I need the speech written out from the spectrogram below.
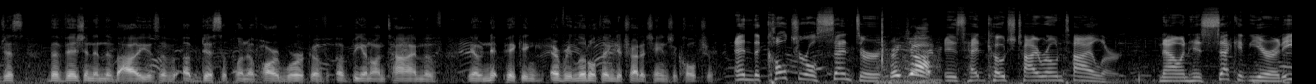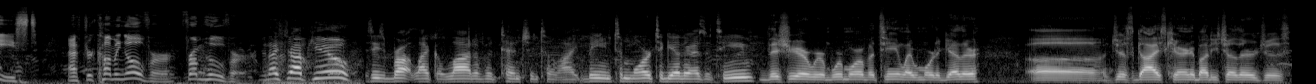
Just the vision and the values of, of discipline, of hard work, of, of being on time, of you know nitpicking every little thing to try to change the culture. And the cultural center Great job. is head coach Tyrone Tyler, now in his second year at East after coming over from Hoover. Nice job, Q. He's brought like a lot of attention to like being to more together as a team. this year we're, we're more of a team like we're more together uh, just guys caring about each other just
